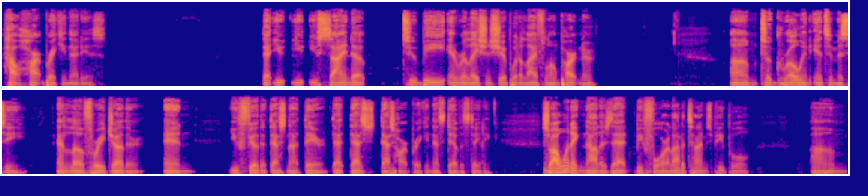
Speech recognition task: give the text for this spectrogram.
how heartbreaking that is. That you you you signed up to be in relationship with a lifelong partner, um, to grow in intimacy and love for each other, and you feel that that's not there. That that's that's heartbreaking. That's devastating. So I want to acknowledge that before. A lot of times people, um,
